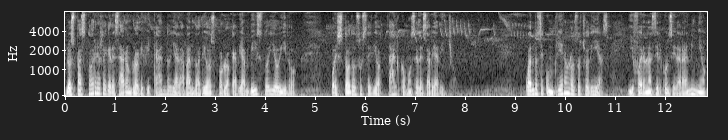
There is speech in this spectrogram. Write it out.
Los pastores regresaron glorificando y alabando a Dios por lo que habían visto y oído, pues todo sucedió tal como se les había dicho. Cuando se cumplieron los ocho días y fueron a circuncidar al niño,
